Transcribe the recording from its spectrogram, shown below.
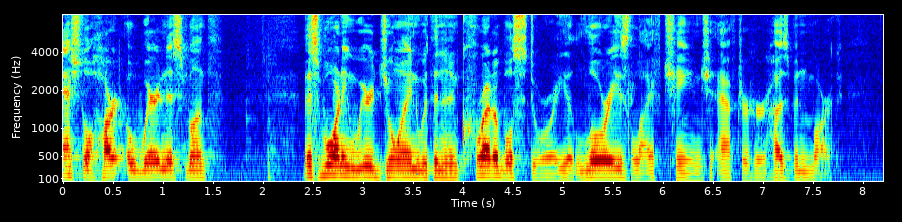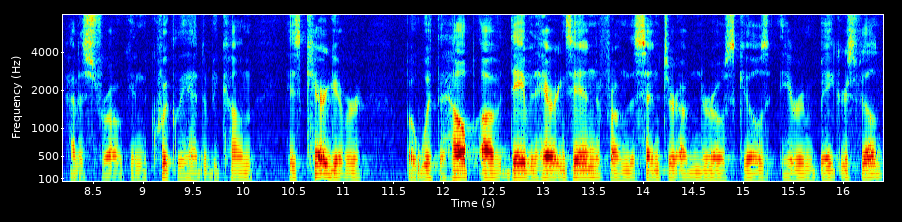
National Heart Awareness Month. This morning, we're joined with an incredible story. Lori's life changed after her husband, Mark, had a stroke and quickly had to become his caregiver. But with the help of David Harrington from the Center of Neuroskills here in Bakersfield,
